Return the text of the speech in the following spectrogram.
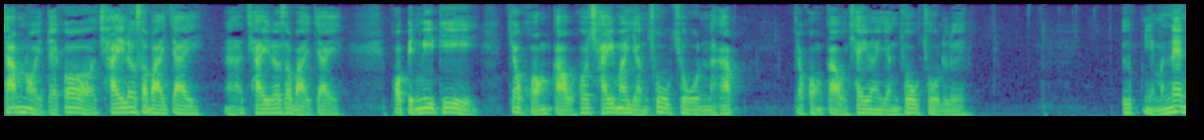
ช้ำหน่อยแต่ก็ใช้แล้วสบายใจนะใช้แล้วสบายใจพอเป็นมีดที่เจ้าของเก่าเขาใช้มาอย่างโชคโชนนะครับ เจ้าของเก่าใช้มาอย่างโชคโชนเลย อึบเนี่ยมันแน่น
